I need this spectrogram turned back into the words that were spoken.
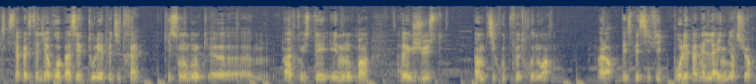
ce qui s'appelle, c'est-à-dire repasser tous les petits traits qui sont donc incrustés et non peints avec juste un petit coup de feutre noir. Alors, des spécifiques pour les panel line, bien sûr.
